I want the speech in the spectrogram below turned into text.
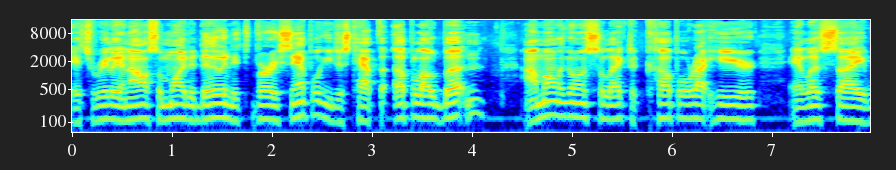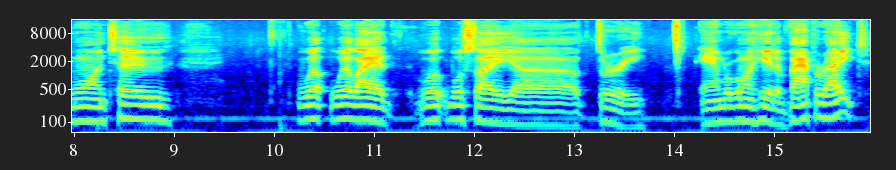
it's really an awesome way to do and it's very simple. You just tap the upload button. I'm only going to select a couple right here and let's say one two. We'll, we'll add we'll, we'll say uh, three. And we're going to hit evaporate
